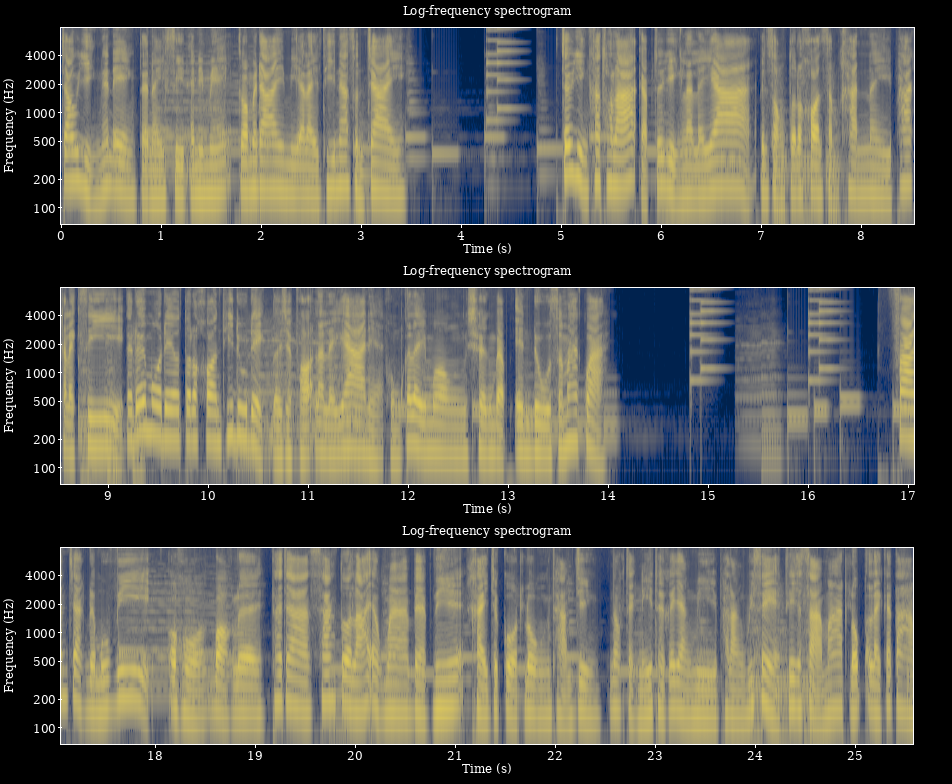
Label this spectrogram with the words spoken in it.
เจ้าหญิงนั่นเอง แต่ในซีนอนิเมะก็ไม่ได้มีอะไรที่น่าสนใจ จ้าหญิงคาโทระกับเจ้าหญิงลาลายาเป็น 2 ตัวละครสำคัญในภาคกาแล็กซี่แต่ด้วยโมเดลตัวละครที่ดูเด็กโดยเฉพาะลาลายาเนี่ยผมก็เลยมองเชิงแบบเอ็นดูซะมากกว่าฟานจากเดอะมูฟวี่โอ้โห บอกเลย ถ้าจะสร้างตัวร้ายออกมาแบบนี้ ใครจะโกรธลงถามจริง นอกจากนี้เธอก็ยังมีพลังวิเศษที่จะสามารถลบอะไรก็ตาม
